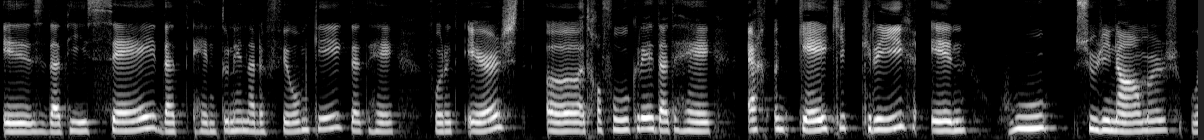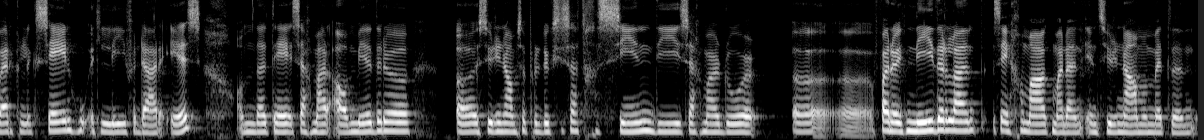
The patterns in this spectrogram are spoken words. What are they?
is dat hij zei dat hij, toen hij naar de film keek, dat hij voor het eerst uh, het gevoel kreeg dat hij echt een kijkje kreeg in hoe Surinamers werkelijk zijn, hoe het leven daar is. Omdat hij zeg maar al meerdere uh, Surinaamse producties had gezien die zeg maar door uh, vanuit Nederland zijn gemaakt, maar dan in Suriname met een,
